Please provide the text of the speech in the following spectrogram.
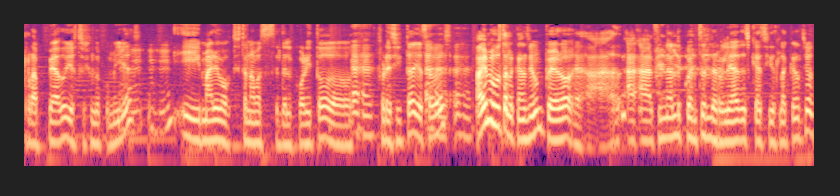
rapeado, y estoy haciendo comillas. Ujú, ujú. Y Mario Bautista nada más es el del corito fresita, ya sabes. A mí me gusta la canción, pero eh, a- a- al final de cuentas la realidad es que así es la canción.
